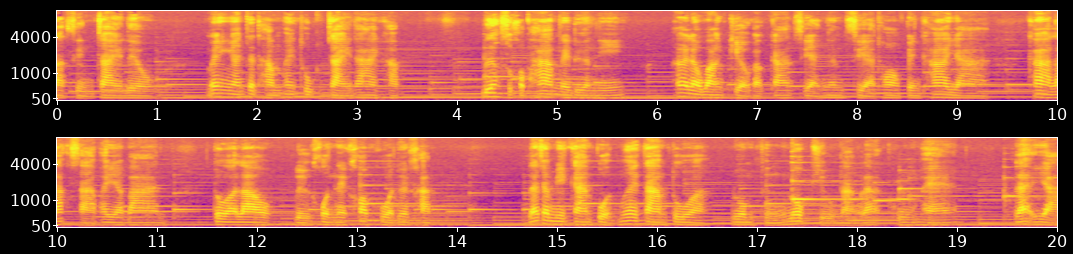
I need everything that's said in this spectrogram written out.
ตัดสินใจเร็ว ไม่งั้นจะทำให้ทุกข์ใจได้ครับ เรื่องสุขภาพในเดือนนี้ ให้ระวังเกี่ยวกับการเสียเงินเสียทองเป็นค่ายา ค่ารักษาพยาบาล ตัวเรา รือคนในครอบครัวด้วยครับ และจะมีการปวดเมื่อยตามตัว รวมถึงโรคผิวหนังและภูมิแพ้ และอย่า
